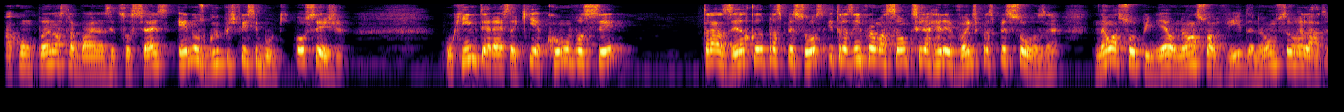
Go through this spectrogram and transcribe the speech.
acompanham nosso trabalho nas redes sociais e nos grupos de Facebook. Ou seja, o que interessa aqui é como você trazer a coisa para as pessoas e trazer informação que seja relevante para as pessoas, né? Não a sua opinião, não a sua vida, não o seu relato.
